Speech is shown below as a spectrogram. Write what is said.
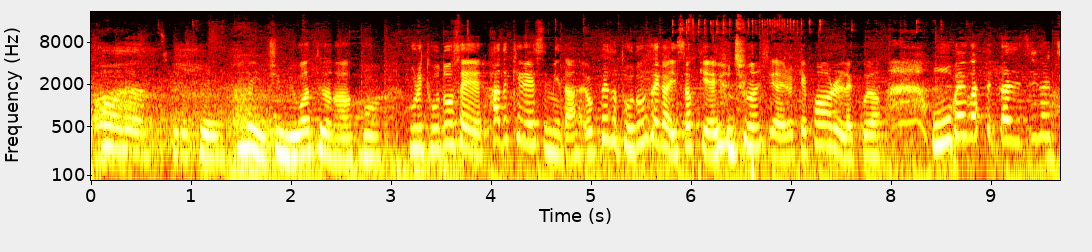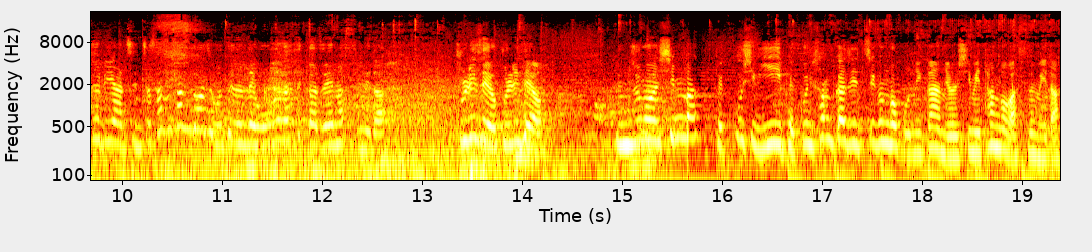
파워는 이렇게 366와트가 나왔고 우리 도도새 하드캐리 했습니다. 옆에서 도도새가 있었기에 윤중원 씨가 이렇게 파워를 냈고요. 500와트까지 찍을 줄이야 진짜 상상도 하지 못했는데 500와트까지 해놨습니다. 굴리세요, 굴리세요. 윤중원 신박 192, 193까지 찍은 거 보니까 열심히 탄 것 같습니다.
